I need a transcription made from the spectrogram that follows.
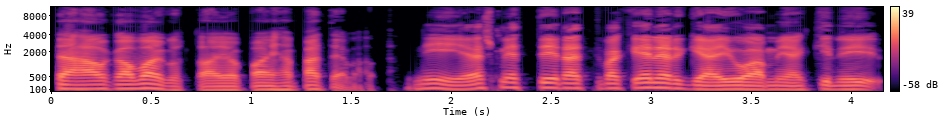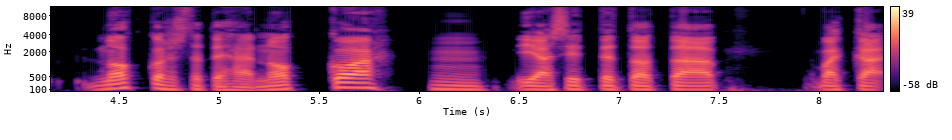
tämähän alkaa vaikuttaa jopa ihan pätevältä. niin, ja jos miettii näitä vaikka energiajuomiakin, niin nokkosesta tehdään nokkoa, Mm. ja sitten tota, vaikka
